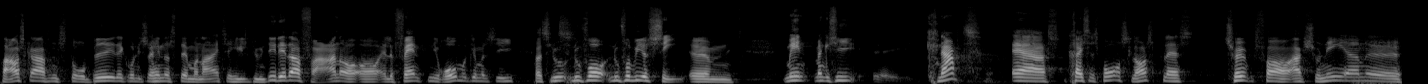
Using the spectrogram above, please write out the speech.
på afskaffelsen store bede, der går de så hen og stemmer nej til hele dyn. Det er det, der er faren og, og elefanten i rummet, kan man sige. Præcis. Nu, nu, får, nu får vi at se. Øhm, men man kan sige, øh, knapt er Christiansborg Slottsplads tømt for aktionerende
